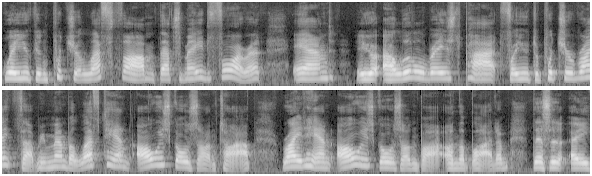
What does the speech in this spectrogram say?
where you can put your left thumb, that's made for it, and a little raised part for you to put your right thumb. Remember, left hand always goes on top, right hand always goes on, on the bottom. There's a, a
